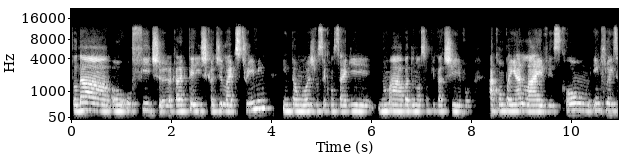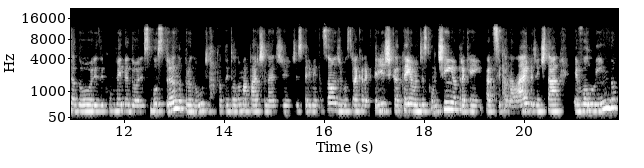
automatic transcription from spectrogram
toda o, o feature, a característica de live streaming. Então, hoje você consegue, numa aba do nosso aplicativo, acompanhar lives com influenciadores e com vendedores mostrando produtos, então tem toda uma parte né, de, de experimentação, de mostrar característica, tem um descontinho para quem participa da live, a gente está evoluindo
